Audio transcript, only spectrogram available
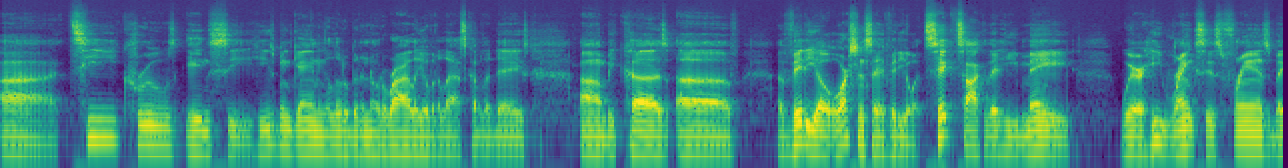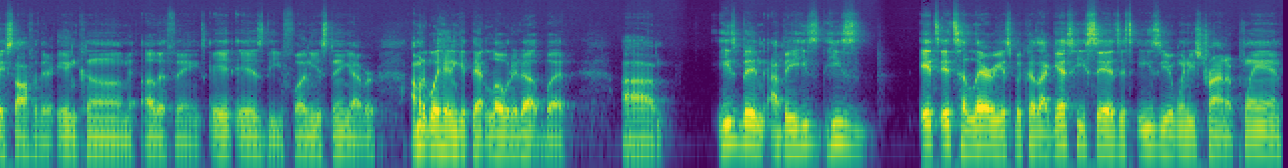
uh, T Cruz NC? He's been gaining a little bit of notoriety over the last couple of days um, because of a video, or I shouldn't say a video, a TikTok that he made where he ranks his friends based off of their income and other things. It is the funniest thing ever. I'm gonna go ahead and get that loaded up, but um, he's been. I mean, he's he's it's it's hilarious because I guess he says it's easier when he's trying to plan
